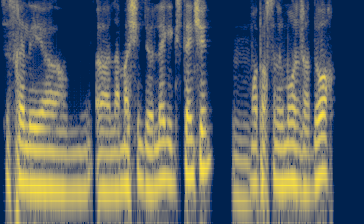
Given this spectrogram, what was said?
ce serait les, euh, la machine de leg extension. Mmh. Moi, personnellement, j'adore.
